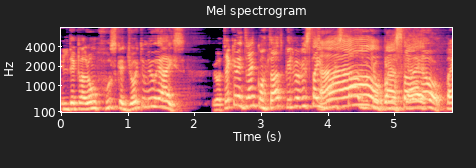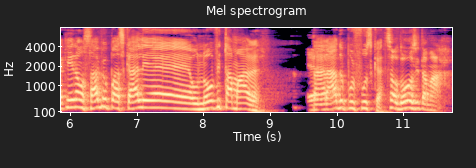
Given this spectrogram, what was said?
ele declarou um Fusca de 8 mil reais. Eu até quero entrar em contato com ele pra ver se tá em bom estado, porque Ah, o tá Pascal. legal. pra quem não sabe, o Pascal é o novo Itamar. É. Tarado por Fusca. Saudoso Itamar.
